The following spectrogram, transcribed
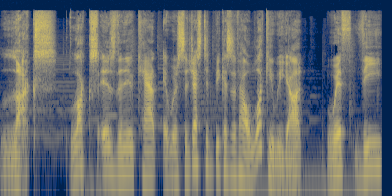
Lux. Lux is the new cat. It was suggested because of how lucky we got with the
